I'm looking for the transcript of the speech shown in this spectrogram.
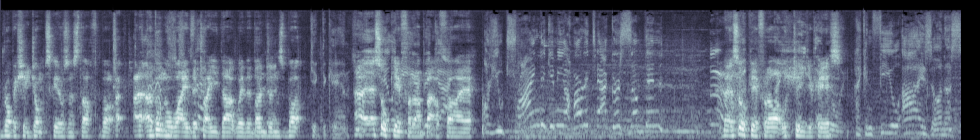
rubbishy jump scares and stuff, but I, I don't know why they tried that with the dungeons, but Kick the can. uh, it's okay for a you bit of guy. uh, Are you trying to give me a heart attack or something? but it's okay for a I little hate change of pace. I can feel eyes on us.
